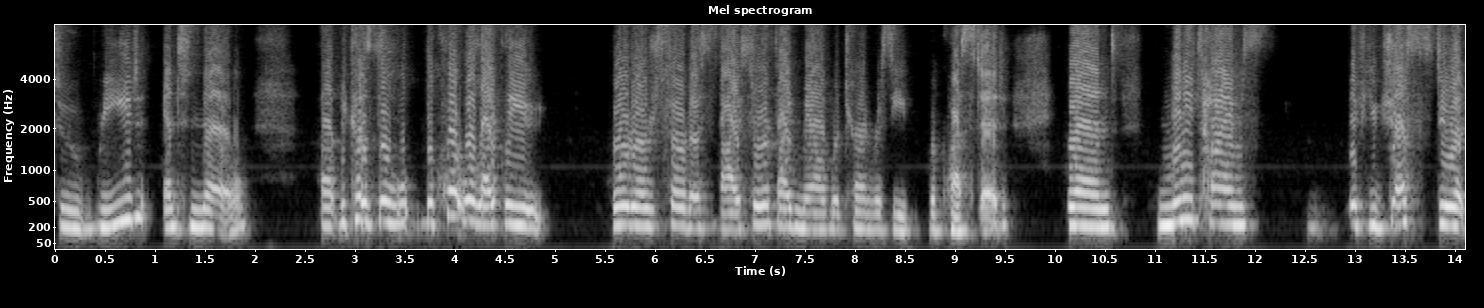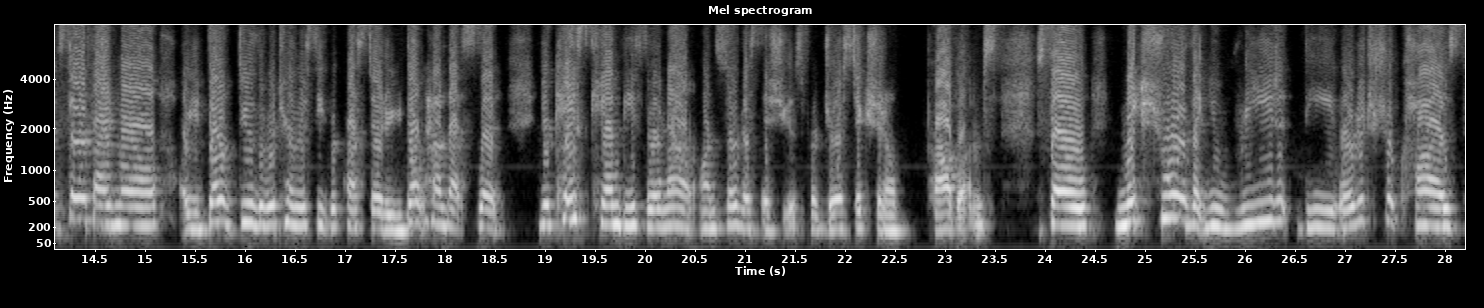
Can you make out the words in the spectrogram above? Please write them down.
to read and to know uh, because the, the court will likely order service by certified mail return receipt requested. And many times if you just do it certified mail or you don't do the return receipt requested or you don't have that slip, your case can be thrown out on service issues for jurisdictional problems. So make sure that you read the order to show cause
